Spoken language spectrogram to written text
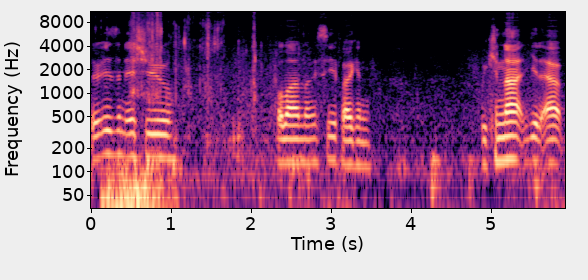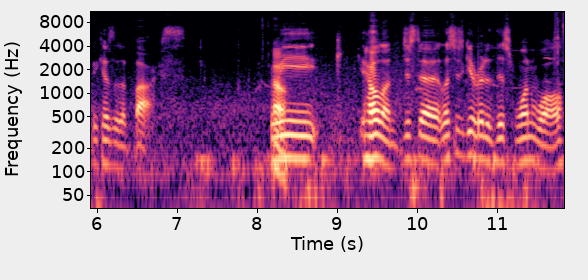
there is an issue. Hold on, let me see if I can... We cannot get out because of the box. Can Oh. We... Hold on, just uh, let's just get rid of this one wall.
